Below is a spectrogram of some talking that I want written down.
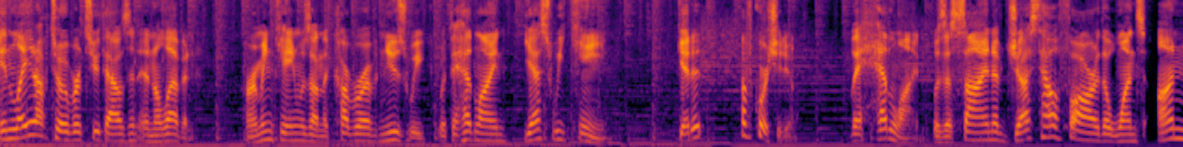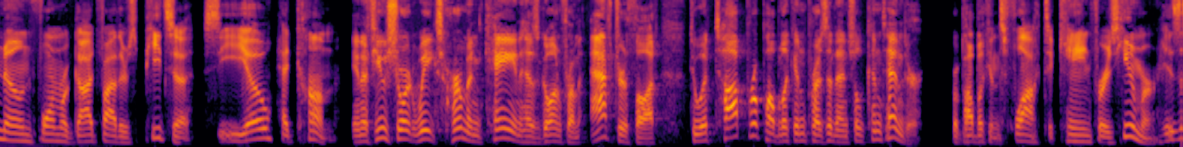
In late October 2011, Herman Cain was on the cover of Newsweek with the headline, Yes, We Cain. Get it? Of course you do. The headline was a sign of just how far the once unknown former Godfather's Pizza CEO had come. In a few short weeks, Herman Cain has gone from afterthought to a top Republican presidential contender. Republicans flocked to Cain for his humor, his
